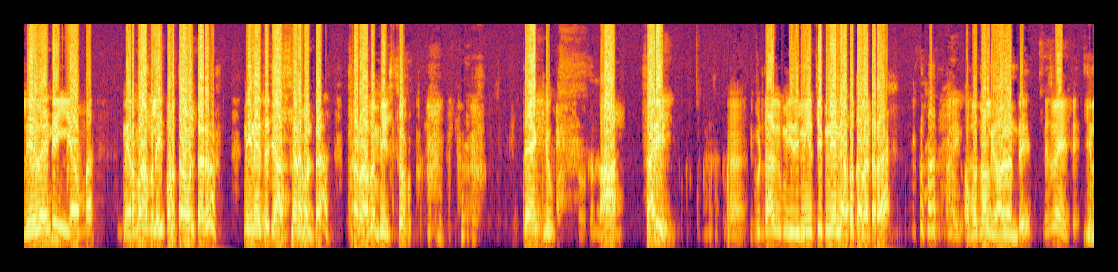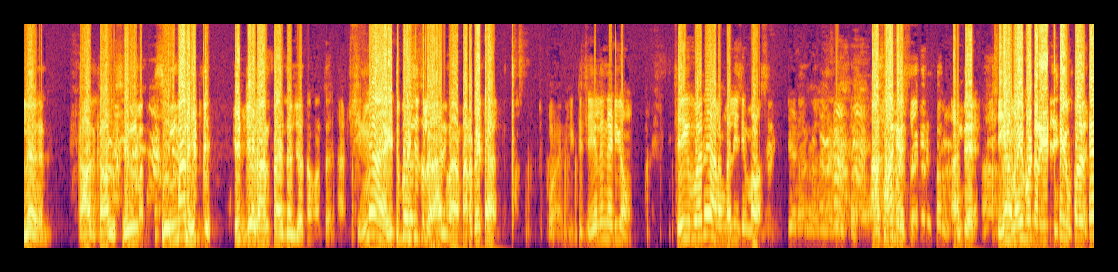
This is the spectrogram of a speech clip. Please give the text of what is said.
లేదంటే ఈ అమ్మ నిర్మాతలు అయిపోతా ఉంటారు. నేనైతే చేస్తానే ఉంటా. తర్వాత మీ ఇష్టం. Thank you sorry. ఇప్పుడు దాకా మీది మీరు చెప్పి నేను అబద్ధాలు అంటారా? అబద్ధాలు కాదండి. నిజమే అయితే. కాదు కాదు. సినిమా సినిమాని హిట్ హిట్ చేయడానికి ప్రయత్నం చేద్దాం అంతే. సినిమా ఇటు పరిస్థితులు అది మన బిడ్డ ఇటు చేయలేని అడిగాం. చేయకపోతే అలా మళ్ళీ సినిమా వస్తుంది. ఆ సహకరిస్తారు. అంతే. ఈయన భయపడ్డారు ఇటు చేయకపోతే.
